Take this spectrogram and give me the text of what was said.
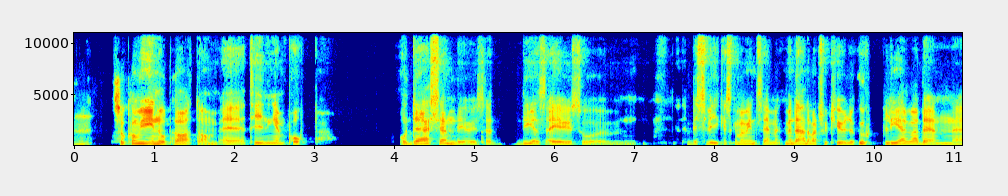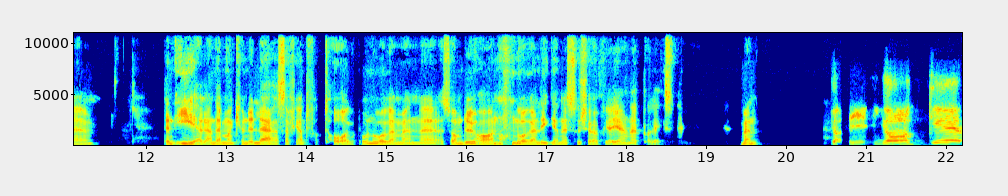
Mm. Så kom vi in och pratade om eh, tidningen Pop. Och där kände jag ju så att dels är jag ju så mm, besviken ska man inte säga, men, men det hade varit så kul att uppleva den eh, den eran där man kunde läsa, för jag har inte fått tag på några, men eh, så om du har några liggande så köper jag gärna ett par ex. Men... Jag, jag eh,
